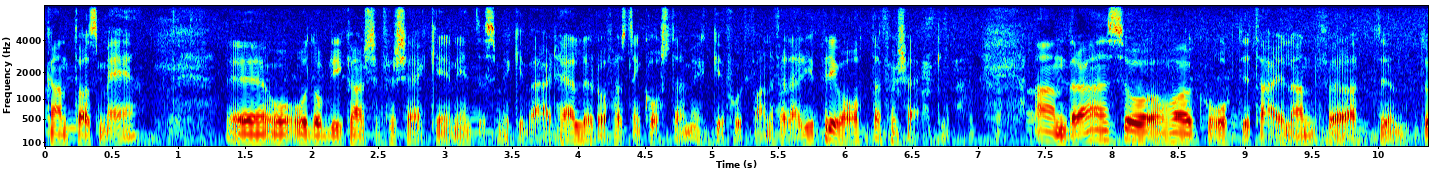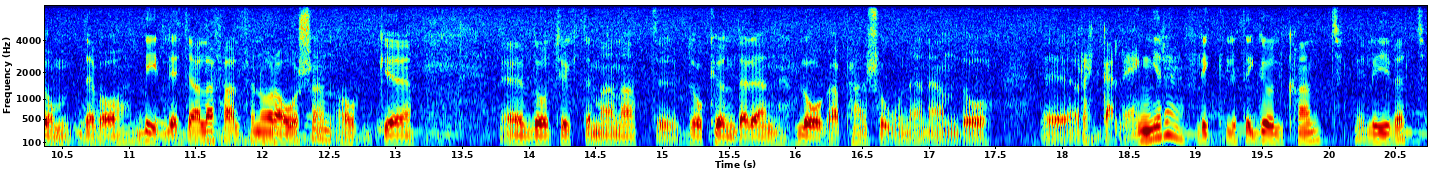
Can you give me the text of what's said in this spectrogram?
kan tas med. Eh, och, då blir kanske försäkringen inte så mycket värd heller då, fast den kostar mycket fortfarande för det här är ju privata försäkringar. Andra så har åkt till Thailand för att eh, de, det var billigt i alla fall för några år sedan och då tyckte man att då kunde den låga pensionen ändå räcka längre, fick lite guldkant i livet.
